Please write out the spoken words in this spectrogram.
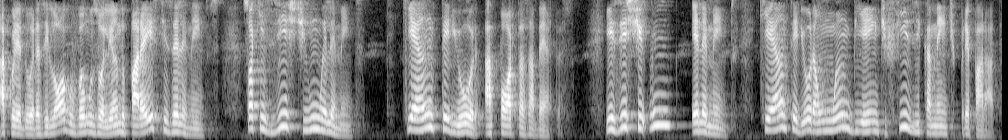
acolhedoras e logo vamos olhando para estes elementos. Só que existe um elemento que é anterior a portas abertas. Existe um elemento que é anterior a um ambiente fisicamente preparado.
